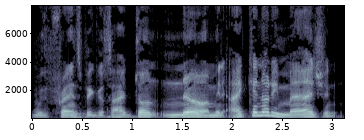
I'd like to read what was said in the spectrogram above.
with friends because I don't know. I mean, I cannot imagine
